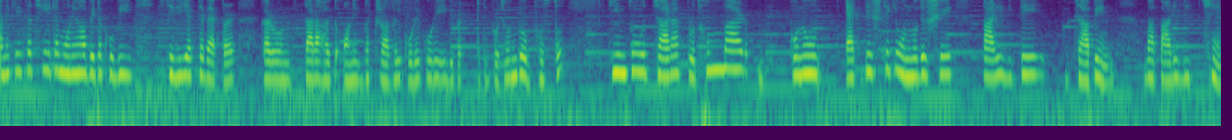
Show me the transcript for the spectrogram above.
অনেকের কাছে এটা মনে হবে, এটা খুবই সিলি একটা ব্যাপার, কারণ তারা হয়তো অনেকবার ট্রাভেল করে করে এই ব্যাপারটাতে প্রচণ্ড অভ্যস্ত। কিন্তু যারা প্রথমবার কোনো এক দেশ থেকে অন্য দেশে পাড়ি দিতে যাবেন বা পাড়ি দিচ্ছেন,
